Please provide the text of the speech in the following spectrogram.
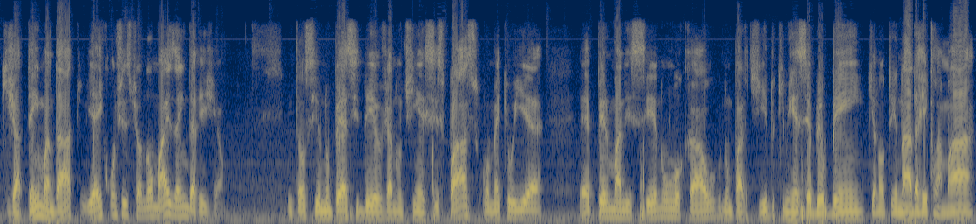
que já têm mandato, e aí congestionou mais ainda a região. Então, se no PSD eu já não tinha esse espaço, como é que eu ia é, permanecer num local, num partido que me recebeu bem, que eu não tenho nada a reclamar,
